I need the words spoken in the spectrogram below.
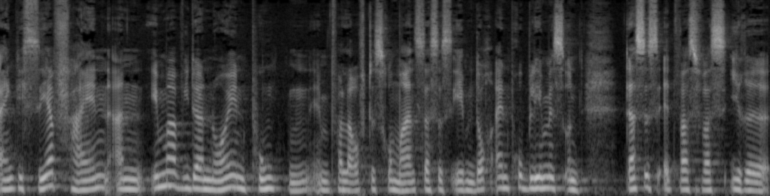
eigentlich sehr fein an immer wieder neuen Punkten im Verlauf des Romans, dass es eben doch ein Problem ist. Und das ist etwas, was ihre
